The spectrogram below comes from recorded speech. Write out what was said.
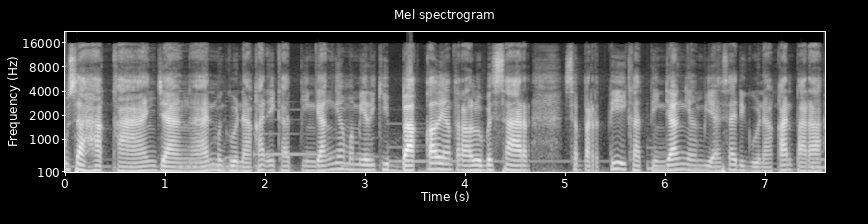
Usahakan jangan menggunakan ikat pinggang yang memiliki bakal yang terlalu besar seperti ikat pinggang yang biasa digunakan para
